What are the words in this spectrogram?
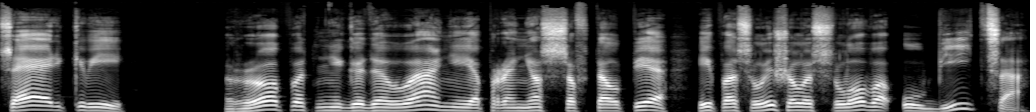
церкви. Ропот негодования пронесся в толпе, и послышалось слово «убийца».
